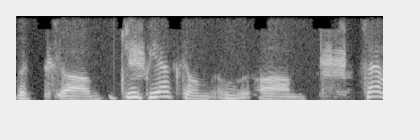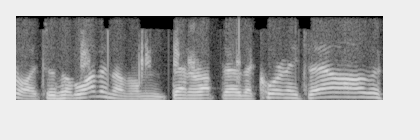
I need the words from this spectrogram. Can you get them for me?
the uh, GPS com- um, satellites. There's 11 of them that are up there that coordinates all the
